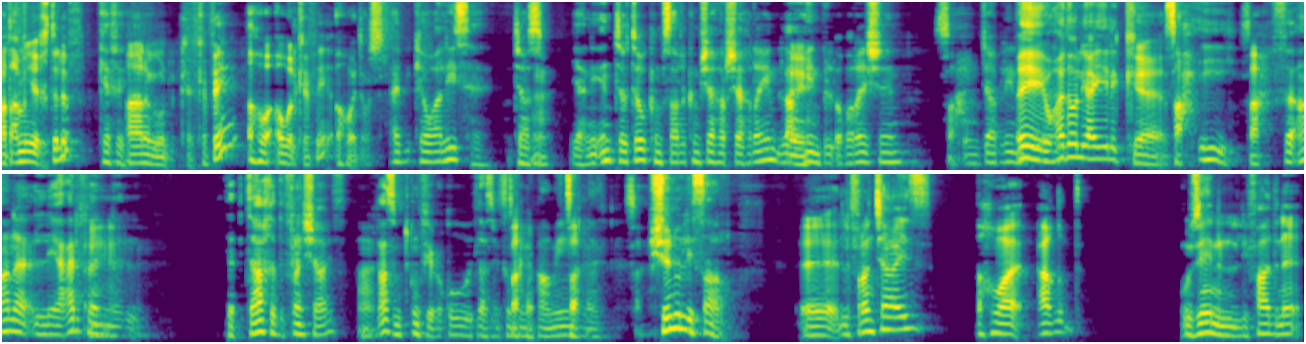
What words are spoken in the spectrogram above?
مطعم يختلف. كيف أنا أقول كافيه. هو أول كافيه هو دوز أبي كواليسها جاسم. إيه. يعني أنتم توكم صار لكم شهر شهرين لاهين بال operation صح. وجابلين اي وهذول جاي لك آه، صح. اي صح. فأنا اللي اعرفه إن إيه. ال- إذا بتاخذ franchise آه. لازم تكون في عقود لازم يكون في صحيح. محامين. صحيح. صح شنو اللي صار؟ آه، ال franchise هو عقد وزين اللي فادنا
